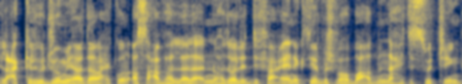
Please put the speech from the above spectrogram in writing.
العك الهجومي هذا راح يكون أصعب هلأ لأنه هدول الدفاعين كتير بيشبهوا بعض من ناحية ال switching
